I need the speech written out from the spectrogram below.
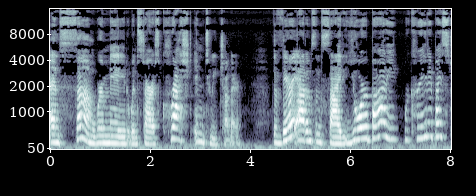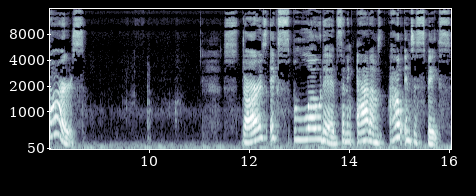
And some were made when stars crashed into each other. The very atoms inside your body were created by stars. Stars exploded, sending atoms out into space.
